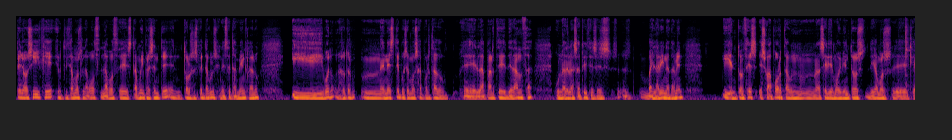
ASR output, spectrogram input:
pero sí que utilizamos la voz. La voz está muy presente en todos los espectáculos, en este también, claro. Y bueno, nosotros mm, en este pues hemos aportado eh, la parte de danza, una de las actrices es, bailarina también, y entonces eso aporta una serie de movimientos, digamos, eh, que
